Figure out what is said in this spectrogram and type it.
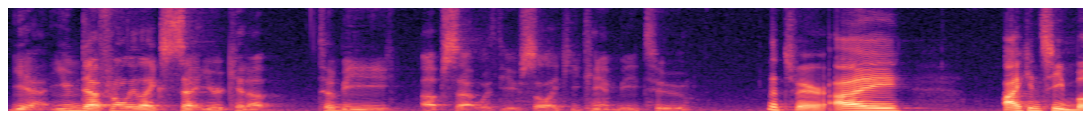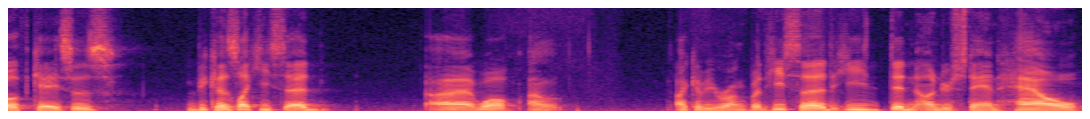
yeah, you definitely like set your kid up to be upset with you. So like you can't be too. That's fair. I I can see both cases because, like he said, uh, well, I, I could be wrong, but he said he didn't understand how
